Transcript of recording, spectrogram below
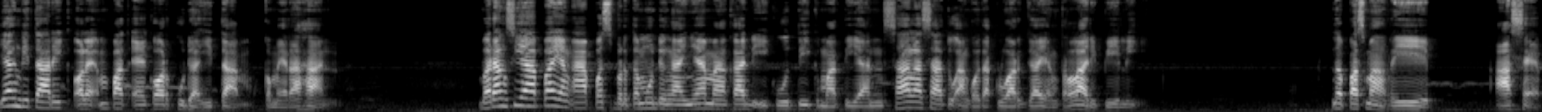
Yang ditarik oleh empat ekor kuda hitam kemerahan. Barang siapa yang apes bertemu dengannya maka diikuti kematian salah satu anggota keluarga yang telah dipilih Lepas maghrib, Asep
